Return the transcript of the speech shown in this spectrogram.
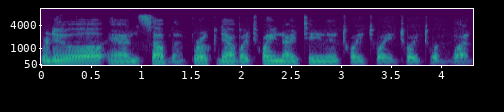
renewal, and sublet, broken down by 2019 and 2020, 2021.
